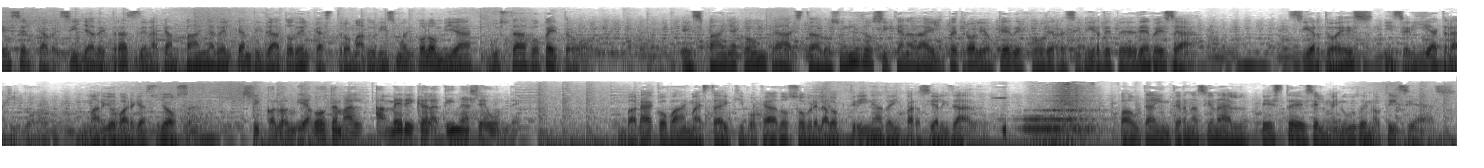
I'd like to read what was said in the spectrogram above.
es el cabecilla detrás de la campaña del candidato del castromadurismo en Colombia, Gustavo Petro. España compra a Estados Unidos y Canadá el petróleo que dejó de recibir de PDVSA. Cierto es, y sería trágico. Mario Vargas Llosa. Si Colombia vota mal, América Latina se hunde. Barack Obama está equivocado sobre la doctrina de imparcialidad. Pauta Internacional, este es el menú de noticias.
